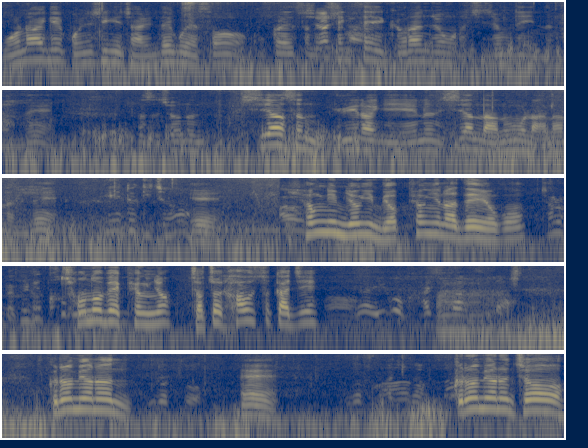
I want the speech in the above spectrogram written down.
워낙에 번식이 잘 되고 해서 국가에서는 생태 교란종으로 지정돼 있는 건데 그래서 저는 씨앗은 유일하게 얘는 씨앗 나눔을 안 하는데 얘도 기죠. 예. 형님 여기 몇 평이나 돼 요거? 되게 커. 1500평요? 저쪽 하우스까지? 야 이거 가시상추다. 그러면은 이것도. 예. 이것도 가시상추. 그러면은 저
